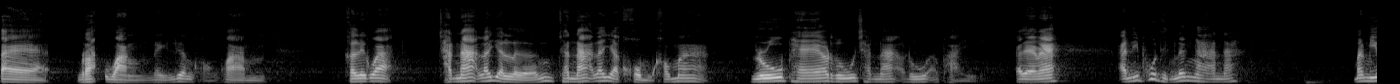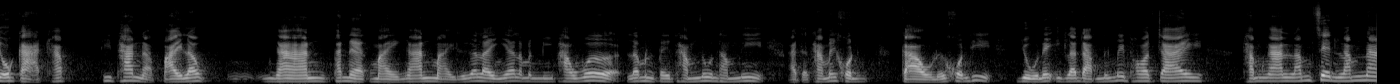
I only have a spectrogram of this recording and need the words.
แต่ระวังในเรื่องของความเขาเรียกว่า ชนะแล้วอย่าเหลิง ชนะแล้วอย่าข่มเขามาก รู้แพ้รู้ชนะรู้อภัยเข้าใจไหมอันนี้พูดถึงเรื่องงานนะ มันมีโอกาสครับ ที่ท่านอะไปแล้วงานแผนกใหม่ งานใหม่หรืออะไรเงี้ยแล้วมันมี power แล้วมันไปทำนู่นทำนี่ อาจจะทำให้คนเก่าหรือคนที่อยู่ในอีกระดับหนึ่งไม่พอใจทำงานล้ำเส้นล้ำหน้า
